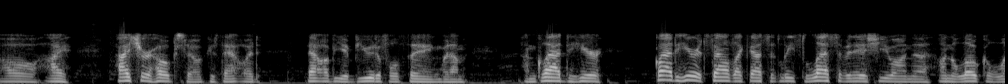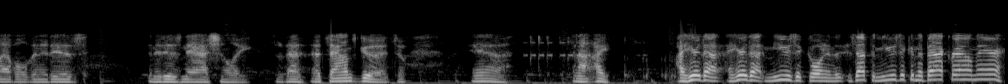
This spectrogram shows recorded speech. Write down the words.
Oh, I I sure hope so because that would that would be a beautiful thing. But I'm I'm glad to hear glad to hear it sounds like that's at least less of an issue on the on the local level than it is than it is nationally. So that that sounds good. So yeah, and I I hear that I hear that music going. In the, is that the music in the background there?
